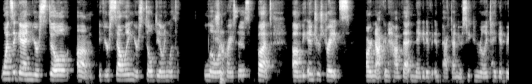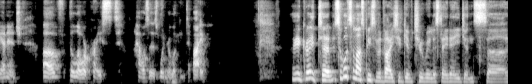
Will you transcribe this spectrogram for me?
once again, you're still um if you're selling, you're still dealing with lower Sure. prices, but um the interest rates are not going to have that negative impact on you. So you can really take advantage of the lower priced houses when you're looking to buy. Okay, great. Um, so, what's the last piece of advice you'd give to real estate agents uh,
